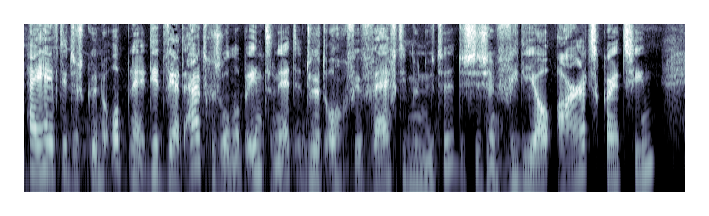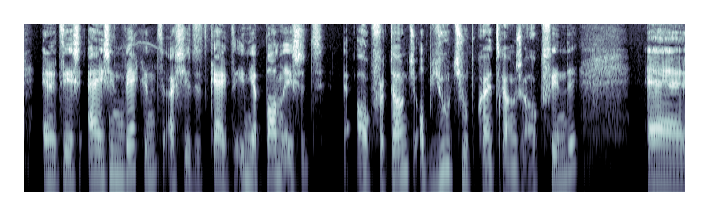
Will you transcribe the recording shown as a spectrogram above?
Hij heeft dit dus kunnen opnemen. Dit werd uitgezonden op internet. Het duurt ongeveer 15 minuten. Dus het is een video art, kan je het zien. En het is ijzingwekkend als je het kijkt. In Japan is het ook vertoond. Op YouTube kan je het trouwens ook vinden. Eh,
